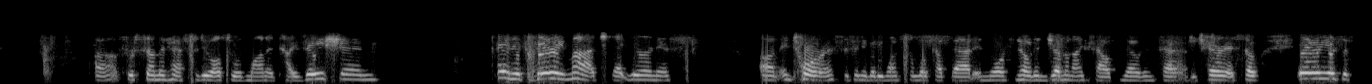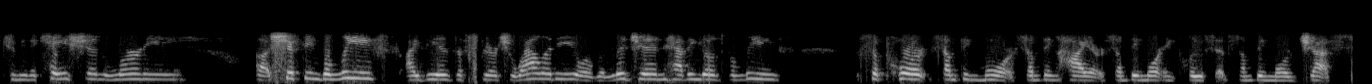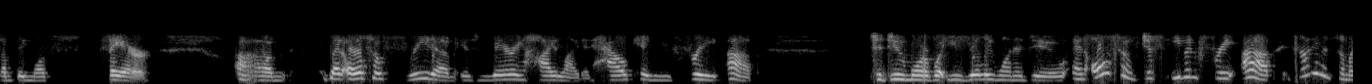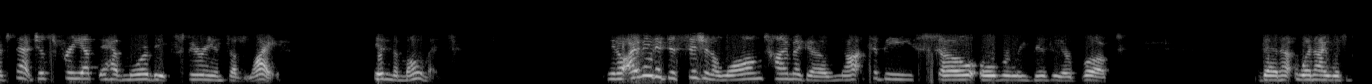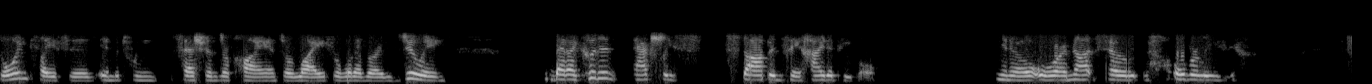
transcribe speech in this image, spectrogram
Uh, for some, it has to do also with monetization, and it's very much that Uranus um, in Taurus, if anybody wants to look up that, in North Node and Gemini, South Node and Sagittarius. So areas of communication, learning, uh, shifting beliefs, ideas of spirituality or religion, having those beliefs support something more, something higher, something more inclusive, something more just, something more fair. Um, but also freedom is very highlighted. How can you free up to do more of what you really want to do and also just even free up it's not even so much that just free up to have more of the experience of life in the moment you know i made a decision a long time ago not to be so overly busy or booked that uh, when i was going places in between sessions or clients or life or whatever i was doing that i couldn't actually stop and say hi to people you know, or I'm not so overly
